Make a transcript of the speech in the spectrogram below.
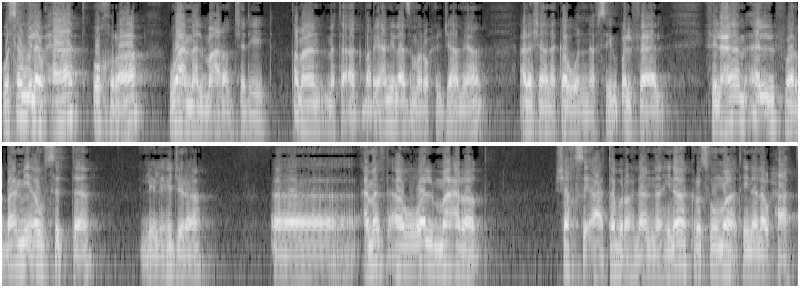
وأسوي لوحات أخرى وأعمل معرض جديد؟ طبعا متى أكبر؟ يعني لازم أروح الجامعة علشان أكون نفسي. وبالفعل في العام 1406 للهجرة عملت أول معرض شخصي أعتبره لأن هناك رسومات هنا لوحات.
